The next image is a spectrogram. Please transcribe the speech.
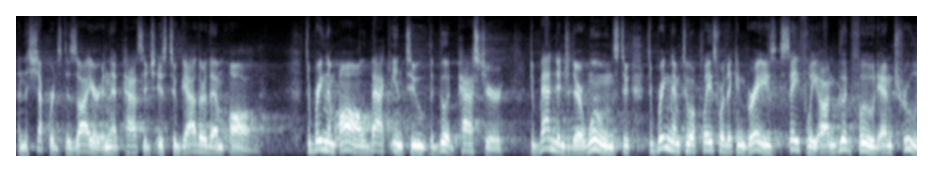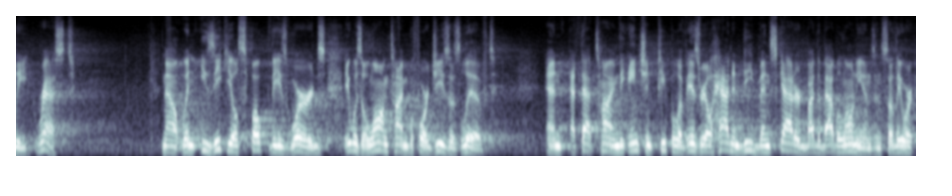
And the shepherd's desire in that passage is to gather them all, to bring them all back into the good pasture, to bandage their wounds, to, to bring them to a place where they can graze safely on good food and truly rest. Now, when Ezekiel spoke these words, it was a long time before Jesus lived. And at that time, the ancient people of Israel had indeed been scattered by the Babylonians, and so they were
